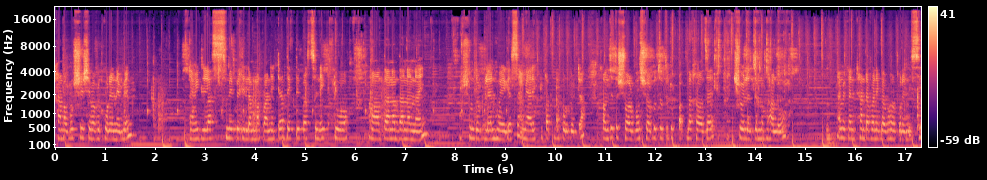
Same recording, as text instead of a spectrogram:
খান অবশ্যই সেভাবে করে নেবেন। আমি গ্লাস মেপে দিলাম না পানিটা। দেখতে পাচ্ছেন একটু দানা দানা নাই। সুন্দর ব্লেন্ড হয়ে গেছে। আমি আরেকটু পাতলা করব এটা। কারণ যেহেতু শরবত শরবত যতটুকু পাতলা খাওয়া যায়, শরীরের জন্য ভালো। আমি এখানে ঠান্ডা পানি ব্যবহার করে নিছি।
